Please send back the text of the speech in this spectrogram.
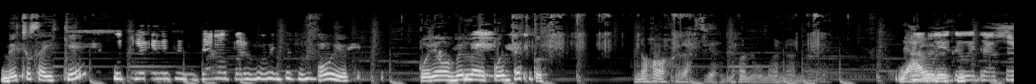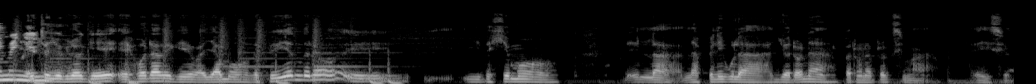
De hecho, ¿sabéis qué? Justo lo que necesitamos para un momento. Obvio. Podríamos verla después de esto. No, gracias. No, no, no, no. no. Ya, No, pero yo tengo que trabajar De mañana. hecho, yo creo que es hora de que vayamos despidiéndonos y, y dejemos eh, la- las películas lloronas para una próxima edición.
